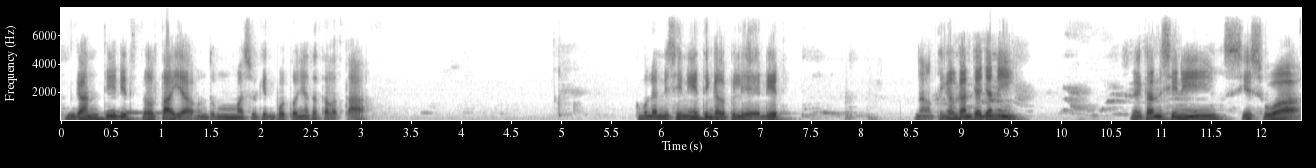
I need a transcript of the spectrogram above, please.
ganti di tata letak ya untuk memasukin fotonya tata letak. Kemudian di sini tinggal pilih edit. Nah, tinggal ganti aja nih. Ini kan di sini siswa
